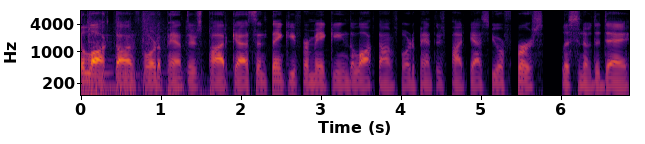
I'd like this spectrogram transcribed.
the Locked On Florida Panthers podcast. And thank you for making the Locked On Florida Panthers podcast your first listen of the day.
